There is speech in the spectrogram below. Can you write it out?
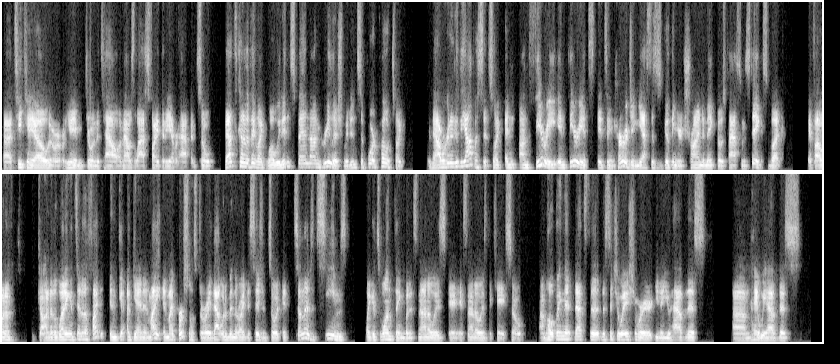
uh, TKO, or, or he even threw in the towel, and that was the last fight that he ever happened. So that's kind of the thing. Like, well, we didn't spend on Grealish, we didn't support Poch. Like, now we're going to do the opposite. So, like, and on theory, in theory, it's it's encouraging. Yes, this is a good thing. You're trying to make those past mistakes, but if I would have gone to the wedding instead of the fight, and again, in my in my personal story, that would have been the right decision. So, it, it sometimes it seems like it's one thing, but it's not always it's not always the case. So, I'm hoping that that's the the situation where you know you have this. Um, hey, we have this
